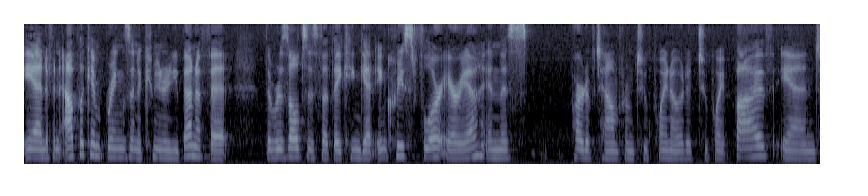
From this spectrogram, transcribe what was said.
And if an applicant brings in a community benefit, the result is that they can get increased floor area in this part of town from 2.0 to two point five and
